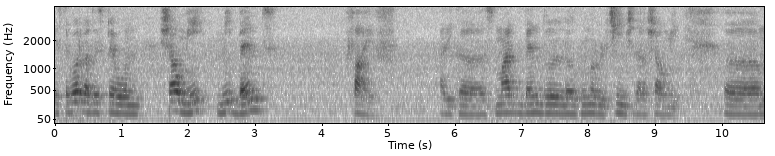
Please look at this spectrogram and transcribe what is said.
Este vorba despre un Xiaomi Mi Band 5, adică Smart Bandul cu numărul 5 de la Xiaomi. Uh,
